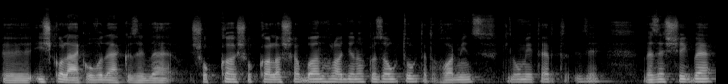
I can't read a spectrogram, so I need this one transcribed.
ö, iskolák, óvodák közében sokkal-sokkal lassabban haladjanak az autók, tehát a 30 kilométert izé, vezessék be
